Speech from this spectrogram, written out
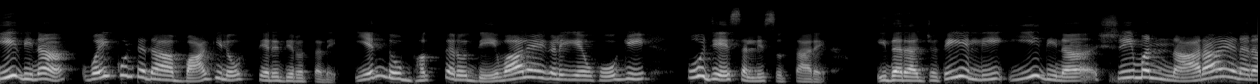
ಈ ದಿನ ವೈಕುಂಠದ ಬಾಗಿಲು ತೆರೆದಿರುತ್ತದೆ ಎಂದು ಭಕ್ತರು ದೇವಾಲಯಗಳಿಗೆ ಹೋಗಿ ಪೂಜೆ ಸಲ್ಲಿಸುತ್ತಾರೆ. ಇದರ ಜೊತೆಯಲ್ಲಿ ಈ ದಿನ ಶ್ರೀಮನ್ನಾರಾಯಣನ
